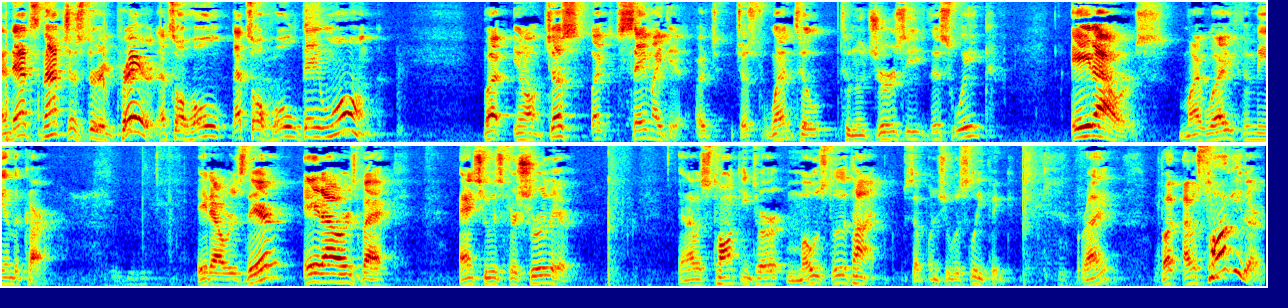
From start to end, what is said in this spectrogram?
And that's not just during prayer, that's a whole that's a whole day long. But you know, just like same idea. I just went to to New Jersey this week. Eight hours. My wife and me in the car. Eight hours there, eight hours back, and she was for sure there. And I was talking to her most of the time, except when she was sleeping, right? But I was talking to her.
